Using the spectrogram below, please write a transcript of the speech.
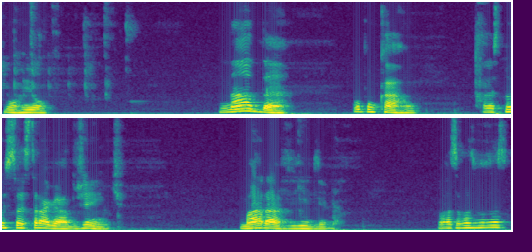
Morreu. Nada. Opa, um carro. Parece que não está estragado, gente. Maravilha. Vaza, vaza, vaza.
